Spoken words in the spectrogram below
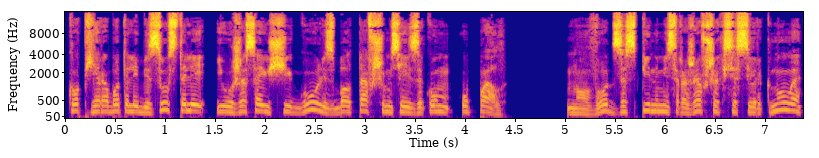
Копья работали без устали, и ужасающий гуль с болтавшимся языком упал. Но вот за спинами сражавшихся сверкнуло,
